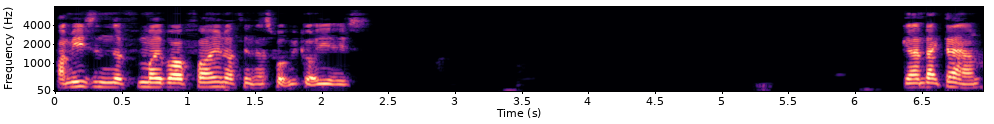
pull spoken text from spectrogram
I'm using the mobile phone. I think that's what we've got to use. Going back down.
